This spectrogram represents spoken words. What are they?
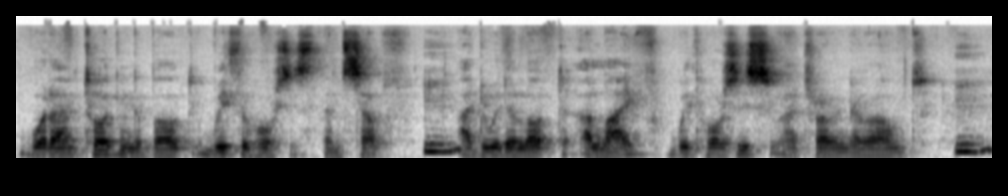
what I'm talking about with the horses themselves. Mm. I do it a lot alive with horses. I'm traveling around Mm.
